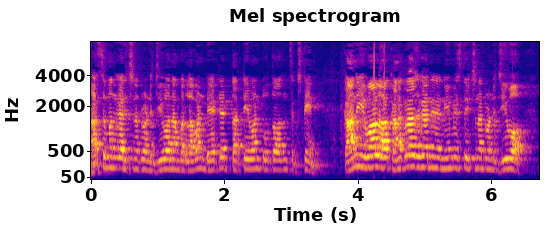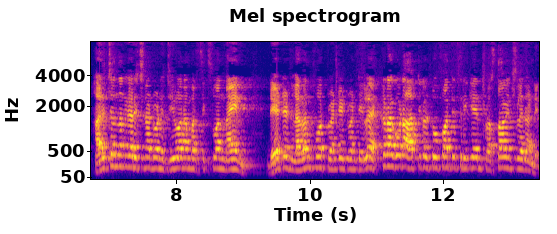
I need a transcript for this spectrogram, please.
నరసింహన్ గారు ఇచ్చినటువంటి GO number eleven dated thirty one two thousand sixteen. కానీ ఇవాళ కనకరాజు గారిని నియమిస్తూ ఇచ్చినటువంటి జీవో హరిచందన్ గారు ఇచ్చినటువంటి GO number six one nine dated eleven four twenty ట్వంటీలో ఎక్కడా కూడా article two forty three K ప్రస్తావించలేదండి.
